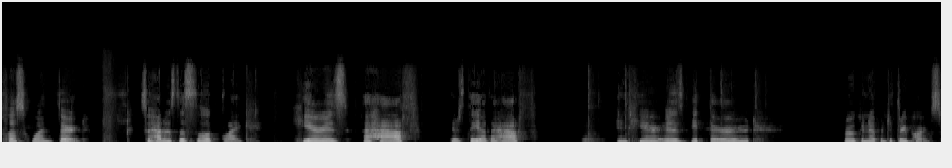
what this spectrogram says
plus 1 third. So how does this look like? Here is a half, there's the other half, and here is a third broken up into three parts.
